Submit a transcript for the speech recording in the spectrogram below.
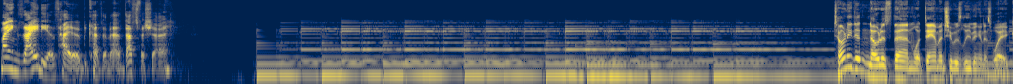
My anxiety is higher because of it, that's for sure. Tony didn't notice then what damage he was leaving in his wake.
